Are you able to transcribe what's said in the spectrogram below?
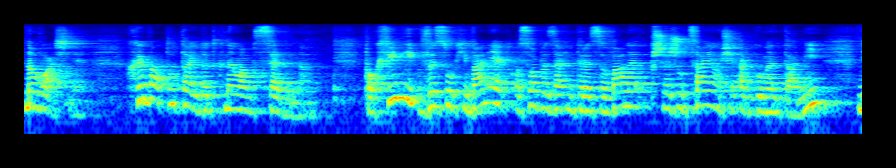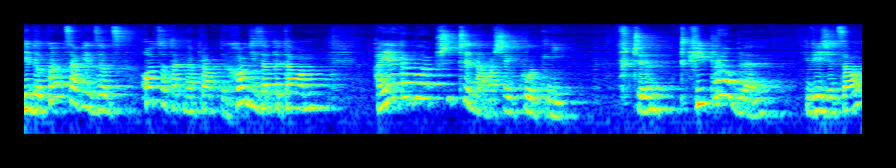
No właśnie, chyba tutaj dotknęłam sedna. Po chwili wysłuchiwania, jak osoby zainteresowane przerzucają się argumentami, nie do końca wiedząc o co tak naprawdę chodzi, zapytałam: A jaka była przyczyna waszej kłótni? W czym tkwi problem? Wiecie co?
